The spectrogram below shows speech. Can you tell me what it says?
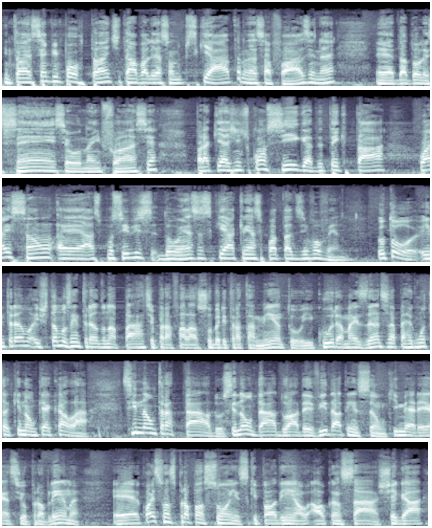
Então é sempre importante ter a avaliação do psiquiatra nessa fase, né? É, da adolescência ou na infância, para que a gente consiga detectar quais são é, as possíveis doenças que a criança pode estar desenvolvendo. Doutor, entramos, estamos entrando na parte para falar sobre tratamento e cura, mas antes a pergunta que não quer calar. Se não tratado, se não dado a devida atenção que merece o problema, é, quais são as proporções que podem al alcançar, chegar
